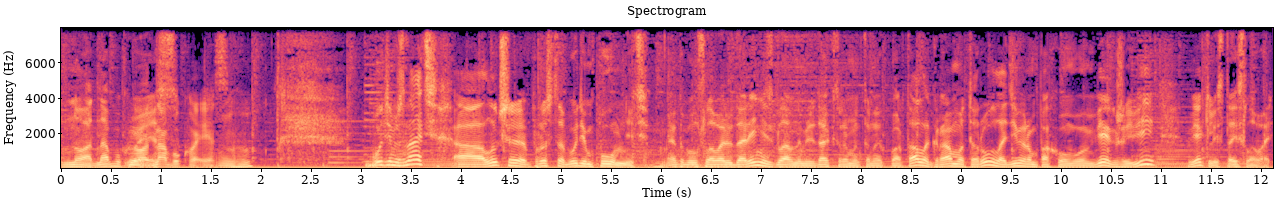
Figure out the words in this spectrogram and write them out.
Но одна буква но С. одна буква С. Угу. Будем знать, а лучше просто будем помнить. Это был словарь ударений с главным редактором интернет-портала Грамота.ру Владимиром Пахомовым. Век живи, век листай словарь.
